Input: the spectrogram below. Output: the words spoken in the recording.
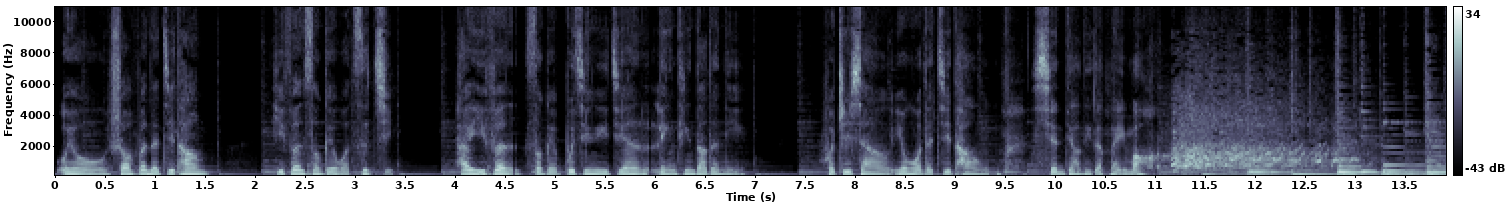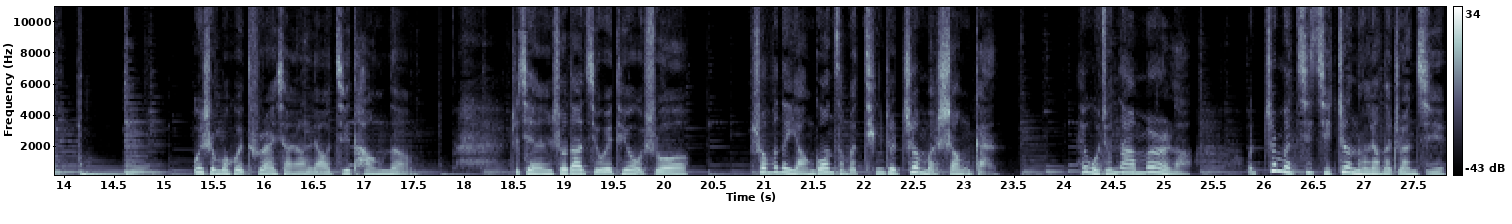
我有双份的鸡汤，一份送给我自己，还有一份送给不经意间聆听到的你。我只想用我的鸡汤 掀掉你的眉毛。为什么会突然想要聊鸡汤呢？之前收到几位听友说。双方的阳光怎么听着这么伤感？哎，我就纳闷儿了，我这么积极正能量的专辑，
